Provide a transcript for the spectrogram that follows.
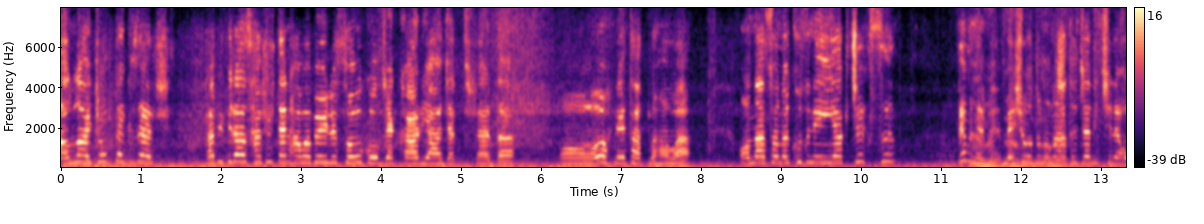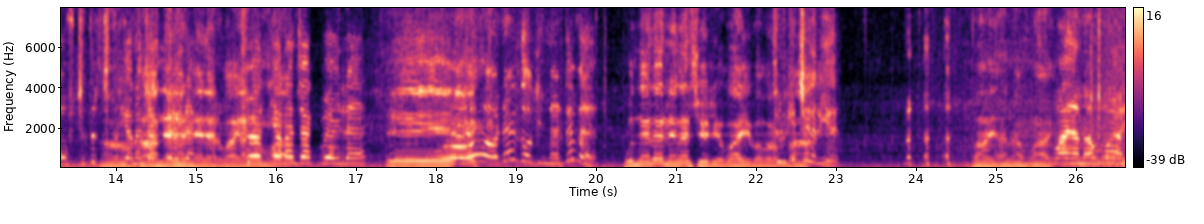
Vallahi çok da güzel. Tabi biraz hafiften hava böyle soğuk olacak, kar yağacak dışarıda. Oh ne tatlı hava. Ondan sonra kuzuneyi yakacaksın. Değil mi Evet, Nebi? Meşe tabii, odununu tabii. atacaksın içine of çıtır çıtır Aa, yanacak daha neler böyle. neler. Vay Köz anam vay. yanacak böyle. Ee, Oo, nerede o günler değil mi? bu neler neler söylüyor. Vay babam. Türkü vay. çığırıyor. Vay anam vay. Vay anam vay.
